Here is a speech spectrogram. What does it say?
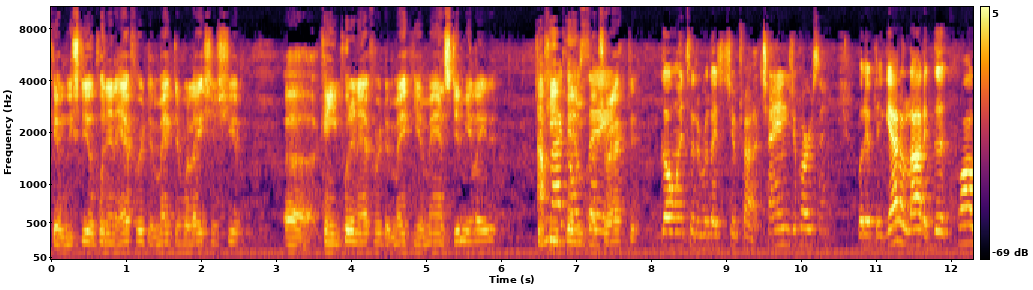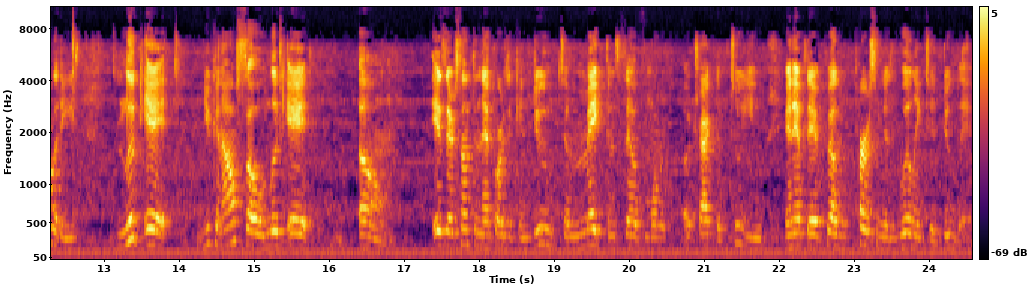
can we still put in effort to make the relationship? Uh, can you put in effort to make your man stimulated? to I'm keep him attracted. go into the relationship trying to change a person. But if they got a lot of good qualities, look at. You can also look at. Um, is there something that person can do to make themselves more attractive to you? And if that person is willing to do that,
